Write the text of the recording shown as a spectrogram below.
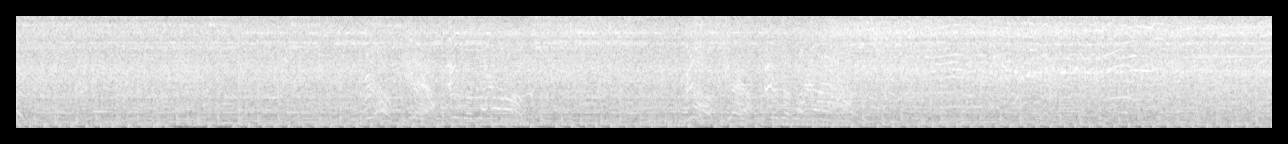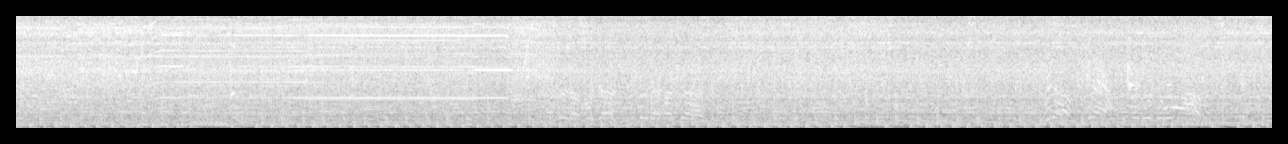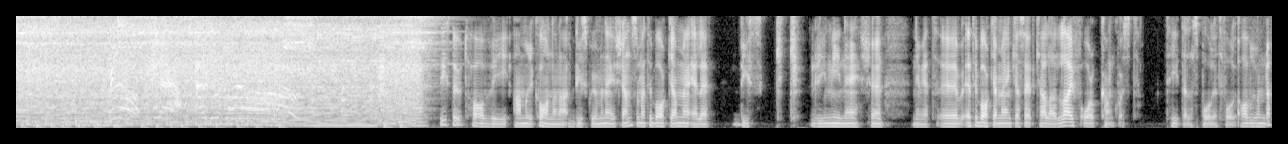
so far. Sist ut har vi amerikanerna Discrimination som är tillbaka med, eller Discrimination, ni vet, eh, är tillbaka med en kassett kallad Life or Conquest. Titelspåret får avrunda.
